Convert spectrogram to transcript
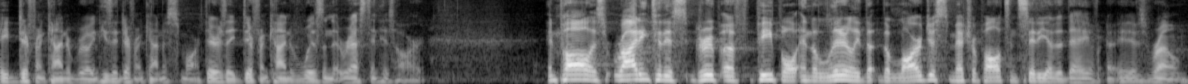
a different kind of brilliant. He's a different kind of smart. There's a different kind of wisdom that rests in his heart. And Paul is writing to this group of people in the literally the, the largest metropolitan city of the day uh, is Rome.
